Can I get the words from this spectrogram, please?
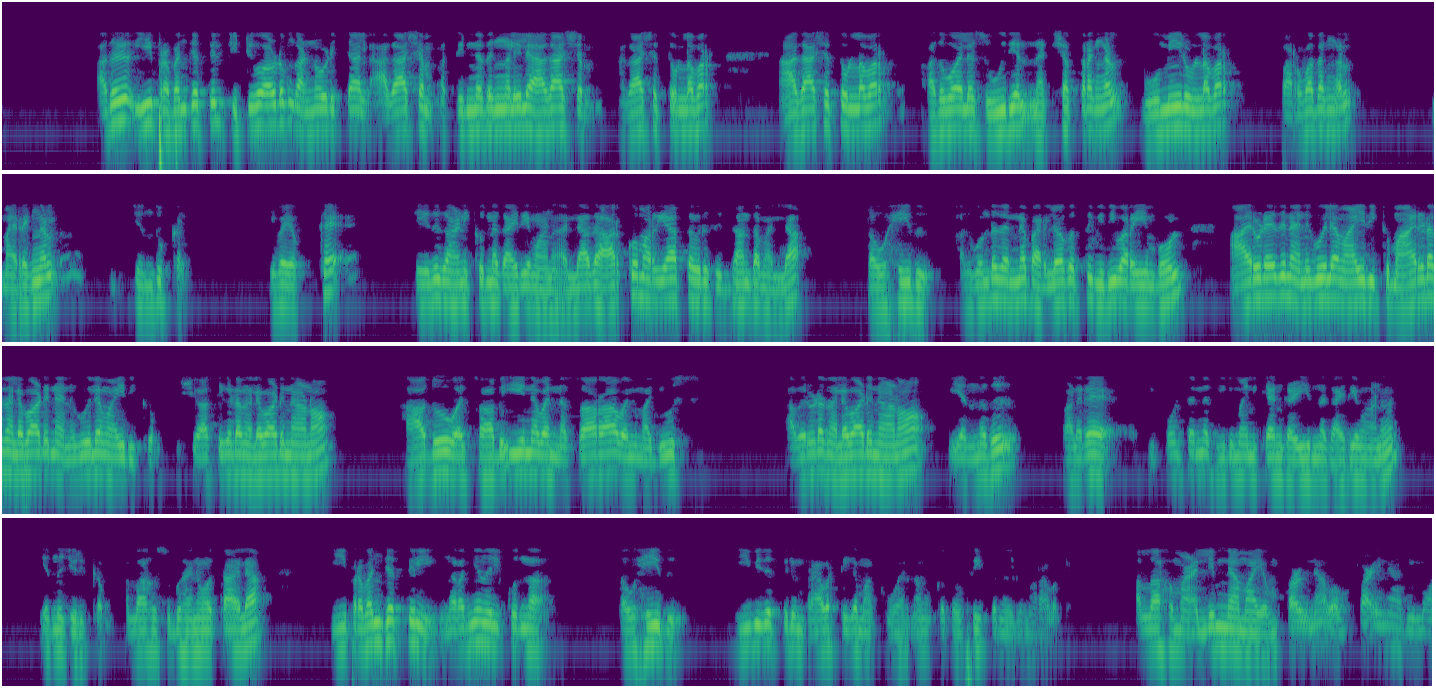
അത് ഈ പ്രപഞ്ചത്തിൽ ചുറ്റുപാടും കണ്ണോടിച്ചാൽ ആകാശം അത്യുന്നതങ്ങളിലെ ആകാശം ആകാശത്തുള്ളവർ ആകാശത്തുള്ളവർ അതുപോലെ സൂര്യൻ നക്ഷത്രങ്ങൾ ഭൂമിയിലുള്ളവർ പർവതങ്ങൾ മരങ്ങൾ ജന്തുക്കൾ ഇവയൊക്കെ ചെയ്തു കാണിക്കുന്ന കാര്യമാണ്. അല്ലാതെ ആർക്കും അറിയാത്ത ഒരു സിദ്ധാന്തമല്ല തൗഹീദ്. അതുകൊണ്ട് തന്നെ പരലോകത്ത് വിധി പറയുമ്പോൾ ആരുടേതിന് അനുകൂലമായിരിക്കും ആരുടെ നിലപാടിന് അനുകൂലമായിരിക്കും? വിശ്വാസികളുടെ നിലപാടിനാണോ? ഹാദു വൽ സാബിഈന വൻ നസാറ വൽ മജൂസ് അവരുടെ നിലപാടിനാണോ എന്നത് വളരെ ഇപ്പോൾ തന്നെ തീരുമാനിക്കാൻ കഴിയുന്ന കാര്യമാണ്. എന്ന് ചുരുക്കം. അള്ളാഹു സുബാനുവത്താല ഈ പ്രപഞ്ചത്തിൽ നിറഞ്ഞു നിൽക്കുന്ന തൗഹീദ് ജീവിതത്തിലും പ്രാവർത്തികമാക്കുവാൻ നമുക്ക് തൗഫീഖ് നൽകുമാറാവട്ടെ. അള്ളാഹു അല്ലിംന മാ യംഫഉന വംഫഅന ബിമാ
